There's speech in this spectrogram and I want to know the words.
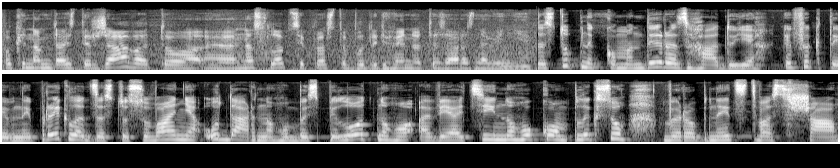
поки нам дасть держава, то е, нас хлопці просто будуть гинути зараз на війні. Заступник командира згадує ефективний приклад застосування ударного безпілотного авіаційного комплексу виробництва США.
